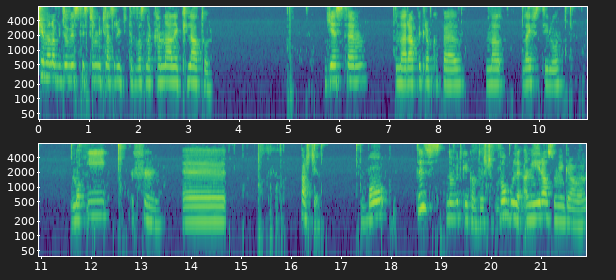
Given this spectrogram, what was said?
Siemano widzowie, z tej strony Klator i witam was na kanale Klator. Jestem na rapy.pl na lifestylu. No i hmm, ee, patrzcie, bo to jest nowiutkie konto, jeszcze w ogóle ani razu nie grałem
